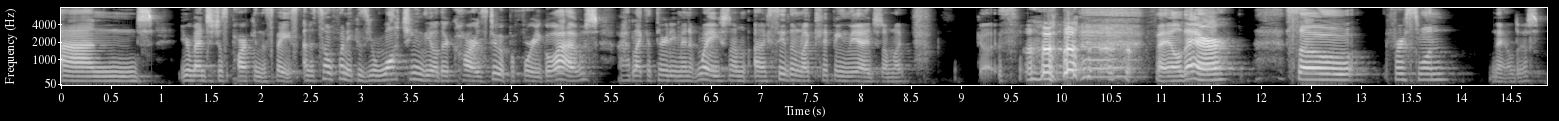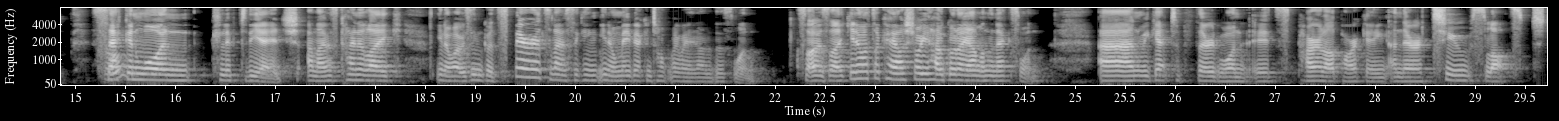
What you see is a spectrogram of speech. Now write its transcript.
and you're meant to just park in the space. And it's so funny because you're watching the other cars do it before you go out. I had like a 30 minute wait, and, and i see them like clipping the edge, and I'm like guys. Fail there. So, first one, nailed it. Second oh. one, clipped the edge. And I was kind of like, you know, I was in good spirits and I was thinking, you know, maybe I can talk my way out of this one. So I was like, you know, it's okay, I'll show you how good I am on the next one. And we get to the third one, it's parallel parking, and there are two slots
